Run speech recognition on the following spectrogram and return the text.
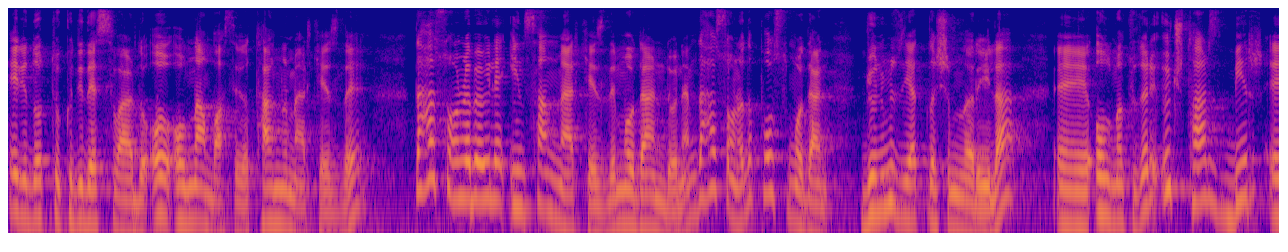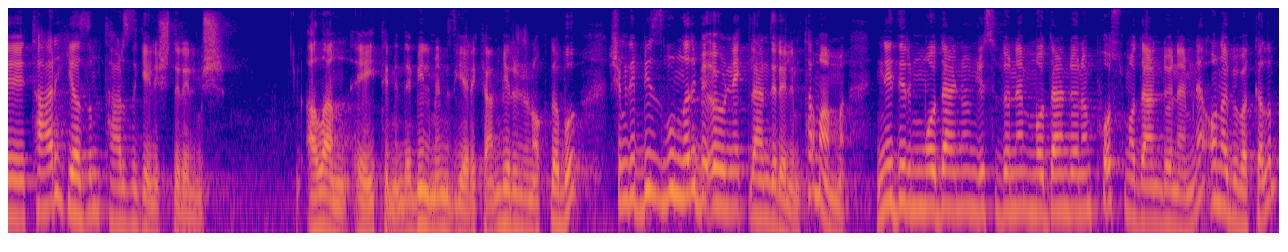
Herodot Tukudides vardı. O ondan bahsediyor. Tanrı merkezli. Daha sonra böyle insan merkezli modern dönem. Daha sonra da postmodern günümüz yaklaşımlarıyla e, olmak üzere üç tarz bir e, tarih yazım tarzı geliştirilmiş alan eğitiminde bilmemiz gereken birinci nokta bu. Şimdi biz bunları bir örneklendirelim tamam mı? Nedir modern öncesi dönem, modern dönem, postmodern dönem ne? Ona bir bakalım.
